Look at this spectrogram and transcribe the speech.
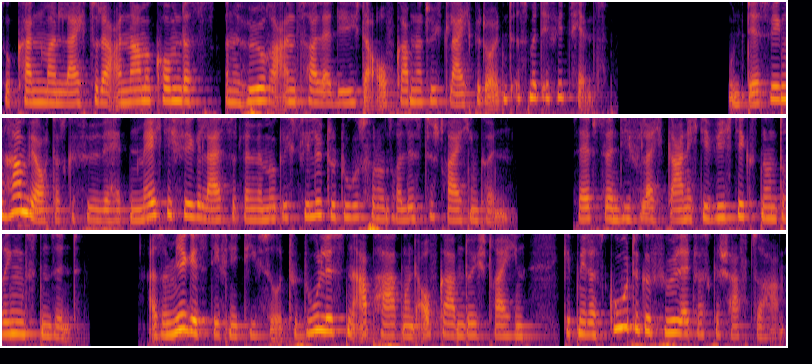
So kann man leicht zu der Annahme kommen, dass eine höhere Anzahl erledigter Aufgaben natürlich gleichbedeutend ist mit Effizienz. Und deswegen haben wir auch das Gefühl, wir hätten mächtig viel geleistet, wenn wir möglichst viele To-Dos von unserer Liste streichen können. Selbst wenn die vielleicht gar nicht die wichtigsten und dringendsten sind. Also mir geht es definitiv so. To-Do-Listen abhaken und Aufgaben durchstreichen gibt mir das gute Gefühl, etwas geschafft zu haben.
